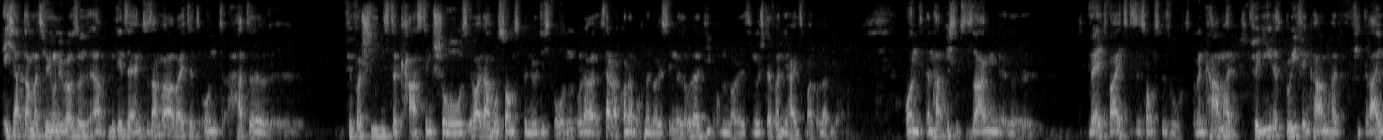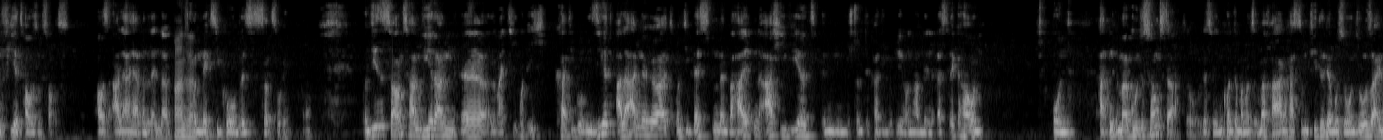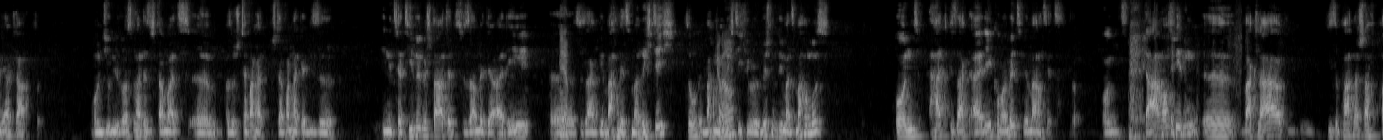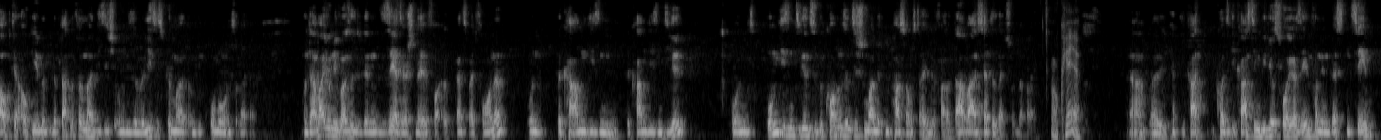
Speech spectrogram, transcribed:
ich habe damals für Universal mit denen sehr eng zusammengearbeitet und hatte für verschiedenste Casting-Shows, immer da, wo Songs benötigt wurden. Oder Sarah Connor braucht eine neue Single oder die braucht eine neue Single, Stefanie Heinzmann oder wie auch immer. Und dann habe ich sozusagen äh, weltweit diese Songs gesucht. Und dann kamen halt, für jedes Briefing kamen halt drei, viertausend Songs aus aller Herrenländer. Wahnsinn. Von Mexiko bis sonst wohin. Ja. Und diese Songs haben wir dann, äh, also mein Team und ich, kategorisiert, alle angehört und die besten dann behalten, archiviert in bestimmte Kategorien und haben den Rest weggehauen und hatten immer gute Songs da. So, deswegen konnte man uns immer fragen, hast du einen Titel, der muss so und so sein? Ja, klar. So. Und Universal hatte sich damals, äh, also Stefan hat, Stefan hat ja diese Initiative gestartet, zusammen mit der ARD, äh, ja. zu sagen, wir machen jetzt mal richtig, so, wir machen genau. mal richtig Eurovision, wie man es machen muss und hat gesagt, ARD, komm mal mit, wir machen es jetzt. So. Und daraufhin äh, war klar, diese Partnerschaft braucht ja auch jemand, eine Plattenfirma, die sich um diese Releases kümmert, um die Promo und so weiter. Und da war Universal dann sehr, sehr schnell vor, ganz weit vorne und bekam diesen, bekam diesen Deal. Und um diesen Deal zu bekommen, sind sie schon mal mit ein paar Songs dahin gefahren. Und da war Satellite schon dabei. Okay. Ja, weil ich hab die, konnte die Casting-Videos vorher sehen von den besten zehn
